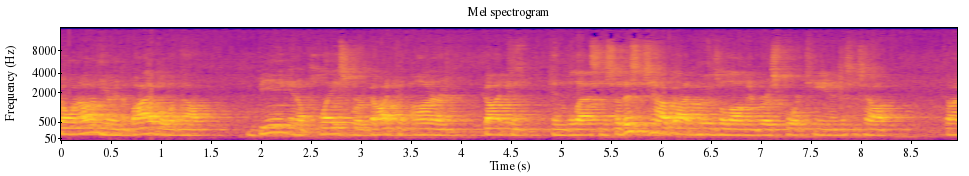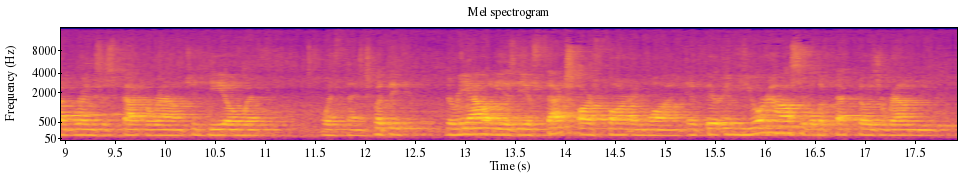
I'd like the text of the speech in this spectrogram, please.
going on here in the Bible about being in a place where God can honor and God can, can bless. And so this is how God moves along in verse 14, and this is how God brings us back around to deal with, with things. But the, the reality is the effects are far and wide. If they're in your house, it will affect those around you.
